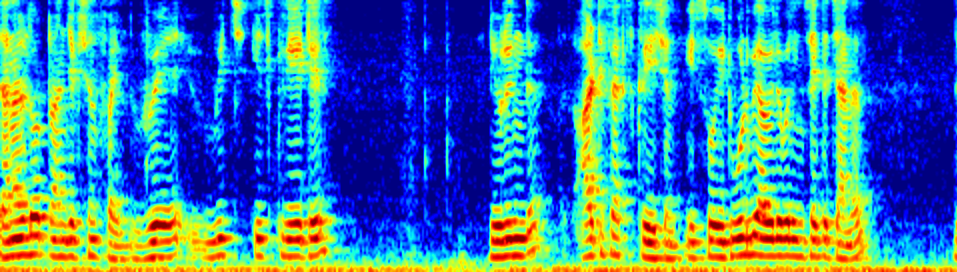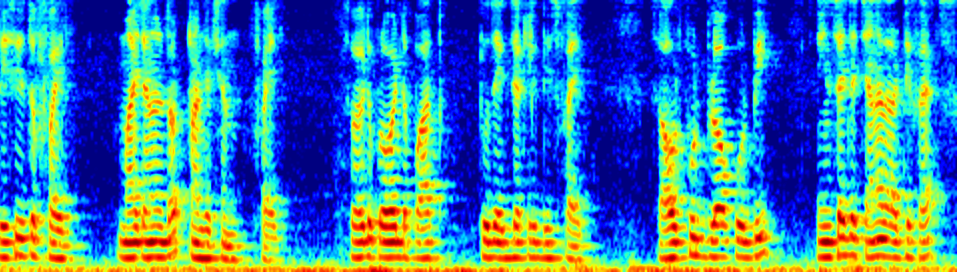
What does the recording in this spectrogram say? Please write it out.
channel.transaction file which is created during the artifacts creation. It, so it would be available inside the channel. This is the file my channel.transaction file. So I have to provide the path to the exactly this file. So output block would be inside the channel artifacts.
